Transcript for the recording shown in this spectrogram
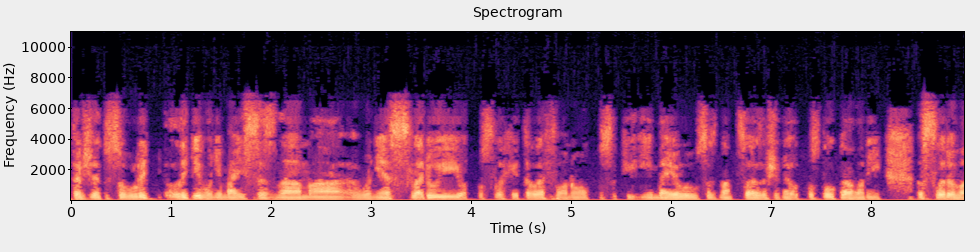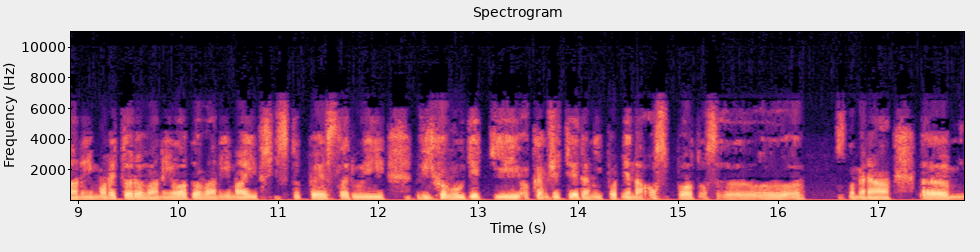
takže to jsou lidi, lidi oni mají seznam a oni je sledují od poslechy telefonu, od poslechy e-mailu, seznam se všechny odposlouchávaný, sledovaný, monitorovaný, logovaný, mají přístupy, sledují výchovu dětí, okamžitě daný podně na ospod, os, uh, to znamená um,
